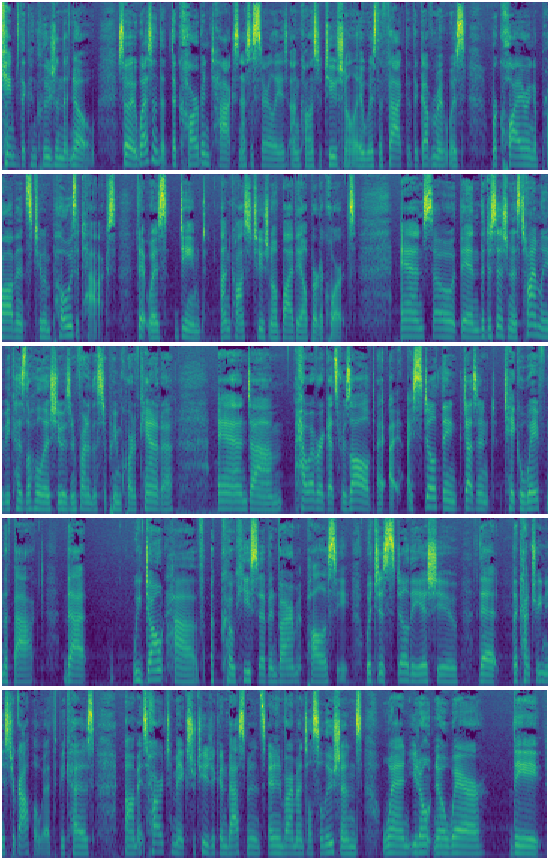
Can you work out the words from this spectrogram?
came to the conclusion that no. So it wasn't that the carbon tax necessarily is unconstitutional. It was the fact that the government was requiring a province to impose a tax that was deemed unconstitutional by the Alberta courts. And so then the decision is timely because the whole issue is in front of the Supreme Court of Canada. And um, however it gets resolved, I, I, I still think doesn't take away from the fact that we don't have a cohesive environment policy, which is still the issue that the country needs to grapple with because um, it's hard to make strategic investments and environmental solutions when you don't know where the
